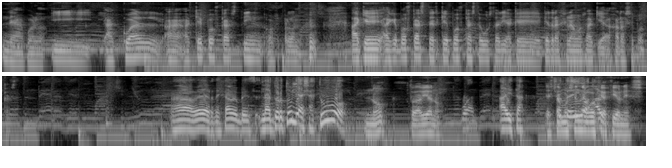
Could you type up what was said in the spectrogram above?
De acuerdo. ¿Y a cuál, a, qué podcasting, perdón, a qué, a qué podcaster, qué podcast te gustaría que, trajéramos aquí a Jarrasi Podcast? A ver, déjame pensar. ¿La tortulia ya estuvo? No, todavía no. Bueno, ahí está. Estamos en negociaciones.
